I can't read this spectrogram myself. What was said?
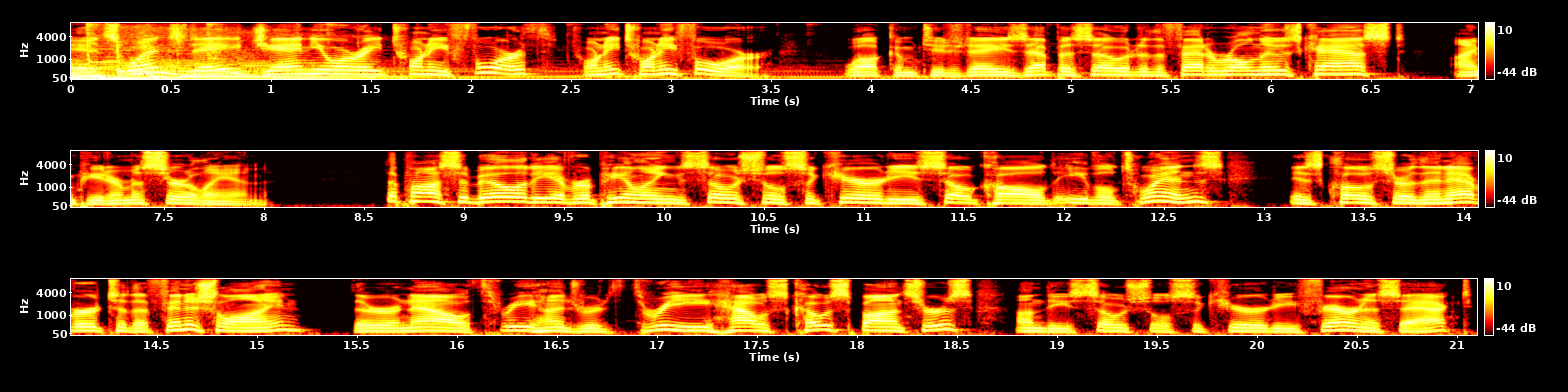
It's Wednesday, January 24th, 2024. Welcome to today's episode of the Federal Newscast. I'm Peter Musurlian. The possibility of repealing Social Security's so called evil twins is closer than ever to the finish line. There are now 303 House co sponsors on the Social Security Fairness Act.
